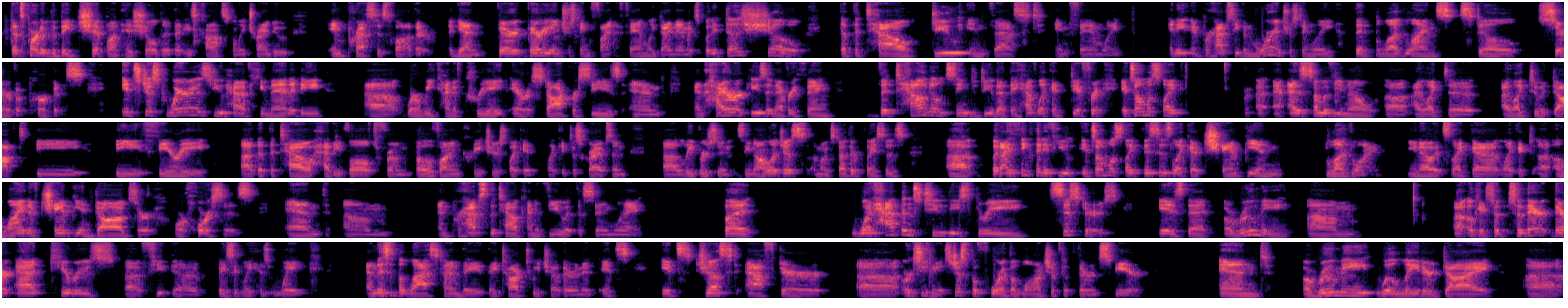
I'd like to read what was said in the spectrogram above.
that's part of the big chip on his shoulder that he's constantly trying to impress his father. Again, very very interesting fi- family dynamics, but it does show that the Tau do invest in family, and, and perhaps even more interestingly, that bloodlines still serve a purpose. It's just whereas you have humanity, uh, where we kind of create aristocracies and and hierarchies and everything, the Tau don't seem to do that. They have like a different. It's almost like, as some of you know, uh, I like to I like to adopt the the theory uh, that the Tau have evolved from bovine creatures, like it like it describes in uh, Lieber's Xenologists, amongst other places. Uh, but I think that if you, it's almost like this is like a champion bloodline. You know, it's like a like a, a line of champion dogs or or horses, and um, and perhaps the Tau kind of view it the same way. But what happens to these three sisters is that Arumi um, uh, okay, so so they're they're at Kiru's uh, few, uh, basically his wake, and this is the last time they they talk to each other, and it, it's it's just after, uh, or excuse me, it's just before the launch of the third sphere, and Arumi will later die uh,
